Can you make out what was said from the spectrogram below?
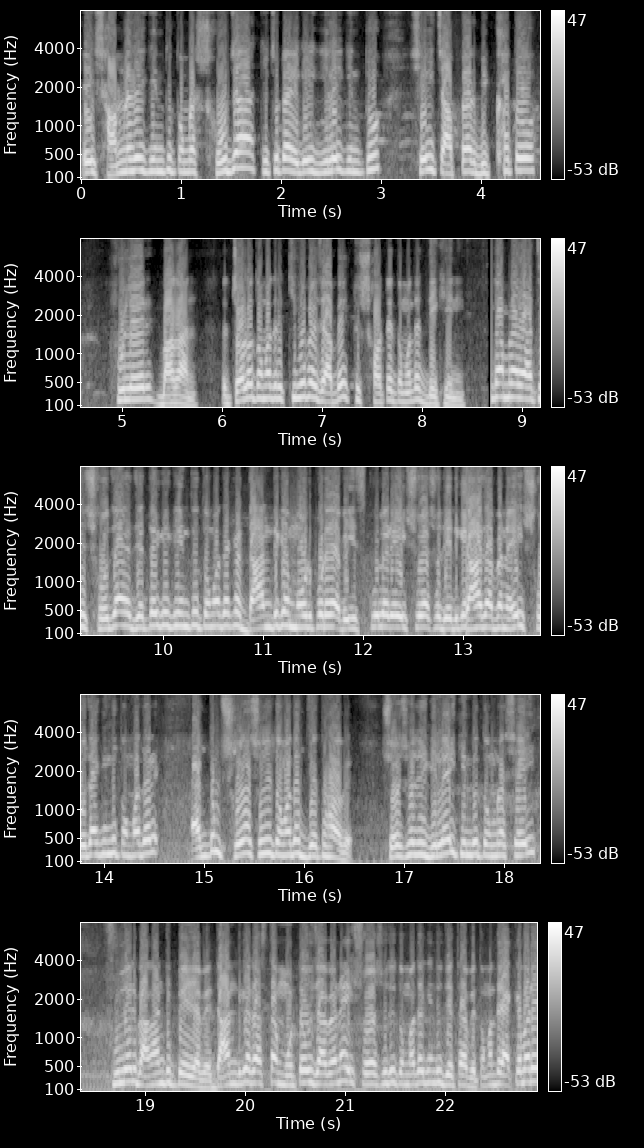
এই সামনে দিয়ে কিন্তু তোমরা সোজা কিছুটা এগিয়ে গেলেই কিন্তু সেই চাপটার বিখ্যাত ফুলের বাগান। চলো তোমাদের কীভাবে যাবে একটু শর্টে তোমাদের দেখিয়ে নিই। আমরা যাচ্ছি সোজা যেতে গিয়ে কিন্তু তোমাদের একটা ডান দিকে মোড় পড়ে যাবে। স্কুলের এই সোজা সোজা এদিকে যাওয়া যাবে না। এই সোজা কিন্তু তোমাদের একদম সোজাসুজি তোমাদের যেতে হবে। সোজাসুজি গেলেই কিন্তু তোমরা সেই ফুলের বাগানটি পেয়ে যাবে। ডান দিকের রাস্তা মোটেও যাবে না, এই সোজাসুজি তোমাদের কিন্তু যেতে হবে। তোমাদের একেবারে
